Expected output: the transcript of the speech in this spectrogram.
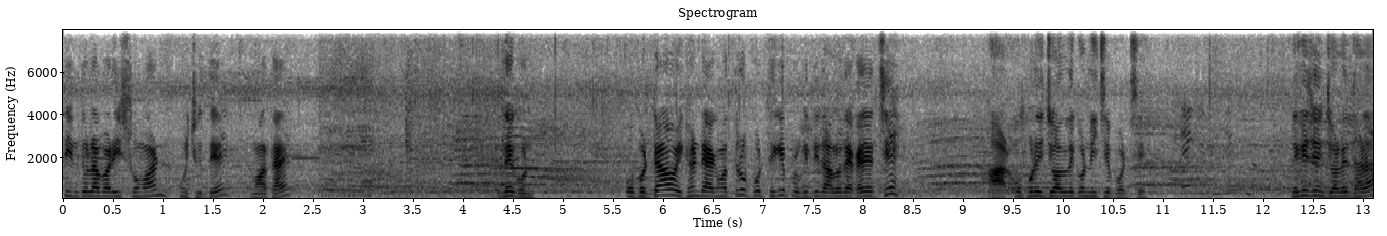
তিনতলা বাড়ির সমান উঁচুতে, মাথায়। দেখুন ওপরটা ওইখানটা একমাত্র উপর থেকে প্রকৃতির আলো দেখা যাচ্ছে আর ওপরে জল দেখুন নিচে পড়ছে। দেখেছেন জলের ধারা?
